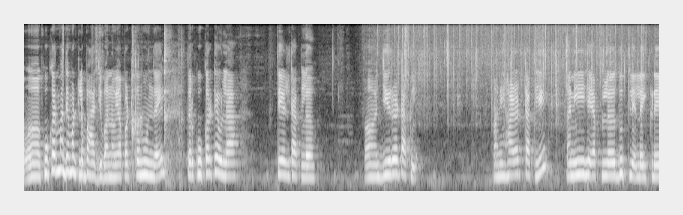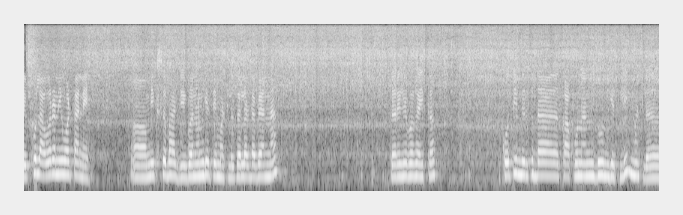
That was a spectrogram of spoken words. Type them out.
कुकरमध्ये म्हटलं भाजी बनवूया पटकन होऊन जाईल. तर कुकर ठेवला तेल टाकलं जिरं टाकलं आणि हळद टाकली आणि हे आपलं धुतलेलं इकडे फुलावर आणि वटाणे. मिक्स भाजी बनवून घेते म्हटलं चला डब्यांना. तर हे बघा इथं कोथिंबीरसुद्धा कापून आणि धुवून घेतली म्हटलं.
